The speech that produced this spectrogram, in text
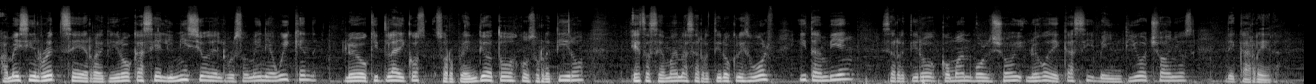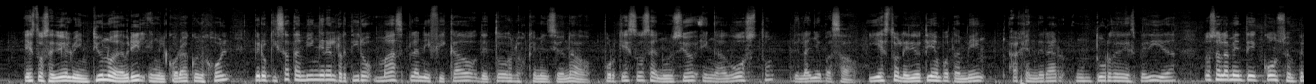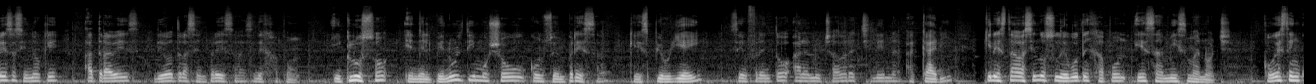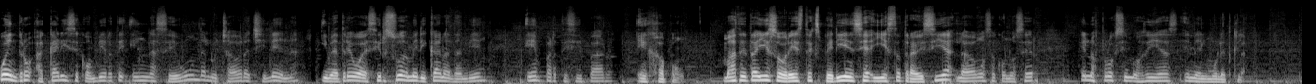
Amazing Red se retiró casi al inicio del WrestleMania Weekend, luego Kid Lycos sorprendió a todos con su retiro, esta semana se retiró Chris Wolf y también se retiró Command Bolshoi luego de casi 28 años de carrera. Esto se dio el 21 de abril en el Korakuen Hall, pero quizá también era el retiro más planificado de todos los que he mencionado, porque esto se anunció en agosto del año pasado. Y esto le dio tiempo también a generar un tour de despedida, no solamente con su empresa, sino que a través de otras empresas de Japón. Incluso en el penúltimo show con su empresa, que es Pure J, se enfrentó a la luchadora chilena Akari quien estaba haciendo su debut en Japón esa misma noche. Con este encuentro, Akari se convierte en la segunda luchadora chilena, y me atrevo a decir sudamericana también, en participar en Japón. Más detalles sobre esta experiencia y esta travesía la vamos a conocer en los próximos días en el Mullet Club.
